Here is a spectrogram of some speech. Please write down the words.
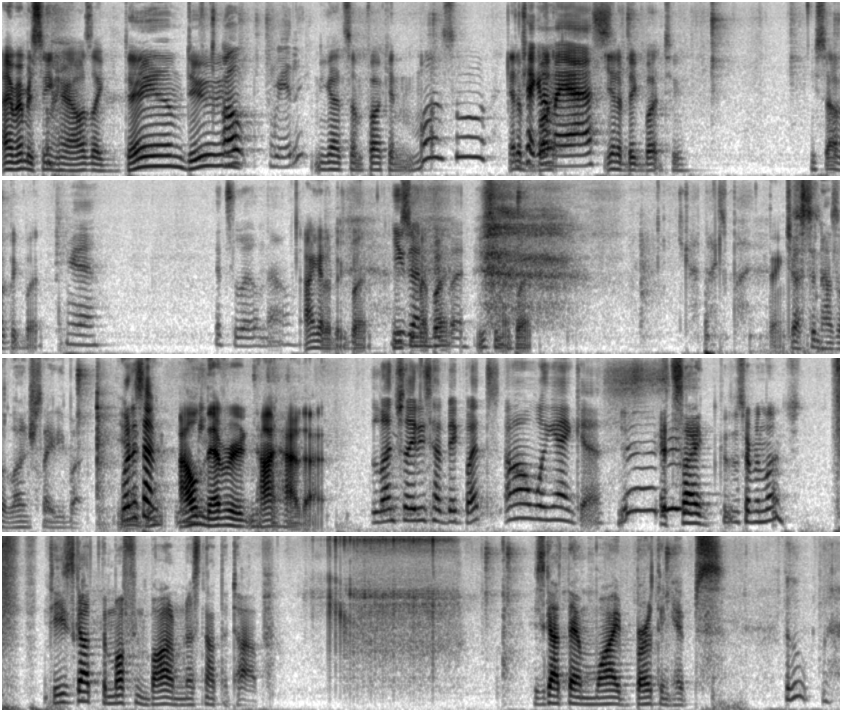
I remember seeing her. I was like, damn, dude. Oh, really? You got some fucking muscle. You had a Checking butt. out my ass. You had a big butt too. You still have a big butt. Yeah. It's little now. I got a big butt. You, You see got my a butt? butt. You see my butt? You got a nice butt. Thanks. Justin has a lunch lady butt. What does that dude. I'll never not have that. Lunch ladies have big butts. Oh well, yeah, I guess. Yeah, It's like because they're serving lunch. he's got the muffin bottom. That's not the top. He's got them wide birthing hips. Ooh.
